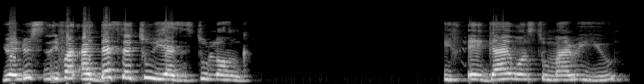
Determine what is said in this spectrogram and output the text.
You are in this, in fact, I dare say two years is too long. If a guy wants to marry you,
